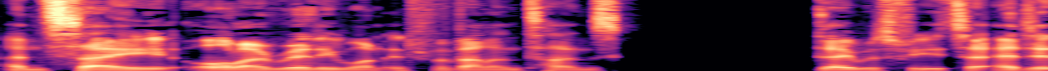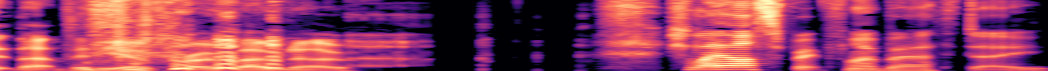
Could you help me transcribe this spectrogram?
and say all I really wanted for Valentine's Day was for you to edit that video pro bono. Shall I ask for it for my birthday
